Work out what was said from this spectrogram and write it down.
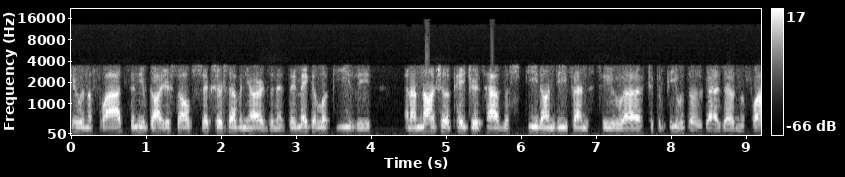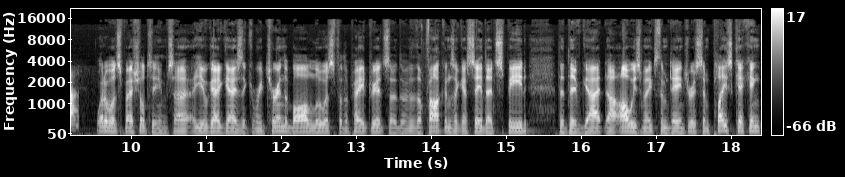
two, in the flats, and you've got yourself six or seven yards. And it, they make it look easy and I'm not sure the Patriots have the speed on defense to uh, to compete with those guys out in the flat. What about special teams? Uh, you've got guys that can return the ball. Lewis for the Patriots. Uh, the, the, Falcons, like I say, that speed that they've got uh, always makes them dangerous. And place kicking,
